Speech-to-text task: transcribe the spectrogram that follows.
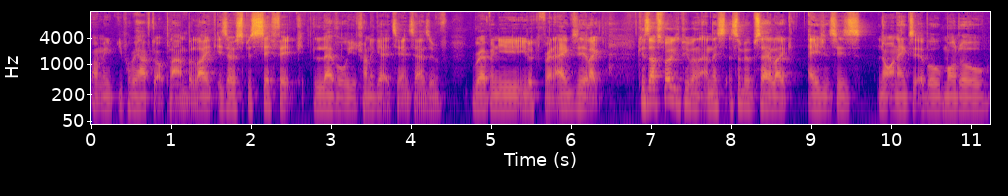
I mean, you probably have got a plan, but like, is there a specific level you're trying to get it to in terms of revenue? You're looking for an exit, like, because I've spoken to people and this, some people say like agencies not an exitable model,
